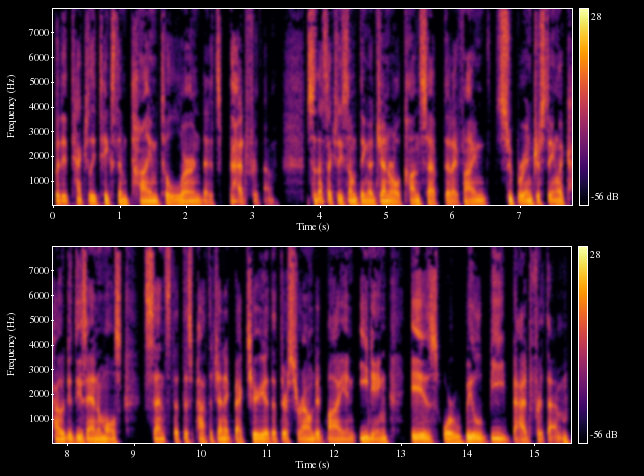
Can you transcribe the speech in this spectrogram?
but it actually takes them time to learn that it's bad for them. So that's actually something, a general concept that I find super interesting. Like, how do these animals sense that this pathogenic bacteria that they're surrounded by and eating is or will be bad for them?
